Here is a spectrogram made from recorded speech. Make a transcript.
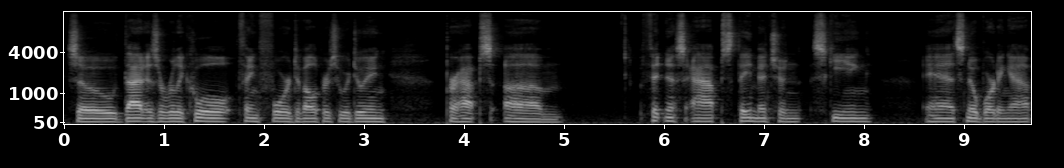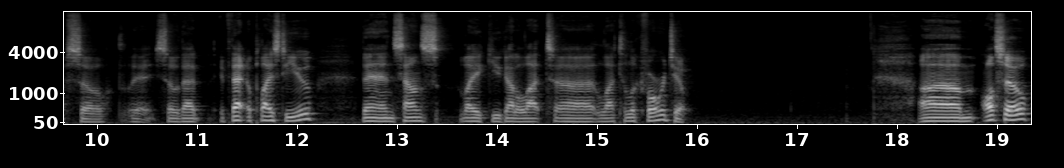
So that is a really cool thing for developers who are doing perhaps um, fitness apps. They mentioned skiing and snowboarding apps. So so that if that applies to you, then sounds like you got a lot uh, lot to look forward to. Um, also,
